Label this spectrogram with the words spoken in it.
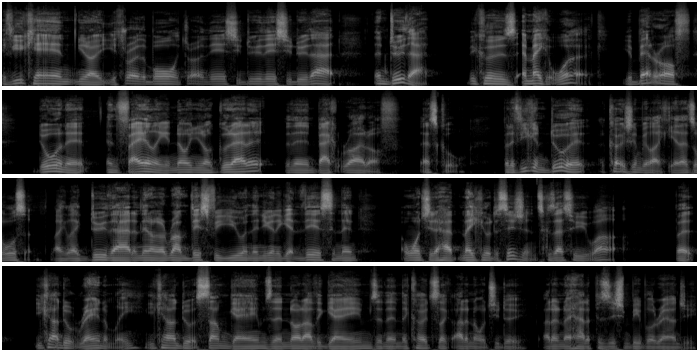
If you can, you know, you throw the ball, you throw this, you do this, you do that, then do that because and make it work. You're better off doing it and failing and knowing you're not good at it, but then back right off. That's cool. But if you can do it, a coach can be like, "Yeah, that's awesome. Like, like do that, and then I'm gonna run this for you, and then you're gonna get this, and then I want you to have make your decisions because that's who you are." But you can't do it randomly. You can't do it some games and then not other games, and then the coach's like, "I don't know what you do. I don't know how to position people around you."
